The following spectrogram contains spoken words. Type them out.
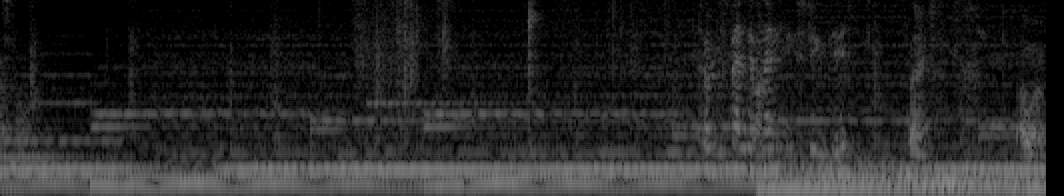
gospel. Don't spend it on anything stupid. Thanks. I won't.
